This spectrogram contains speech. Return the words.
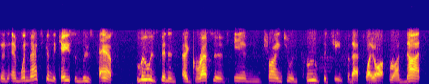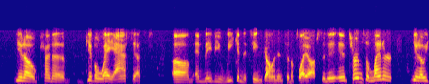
and and when that's been the case in Lou's past, Lou has been aggressive in trying to improve the team for that playoff run, not you know kind of give away assets um, and maybe weaken the team going into the playoffs. And in, in terms of Lehner you know, he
